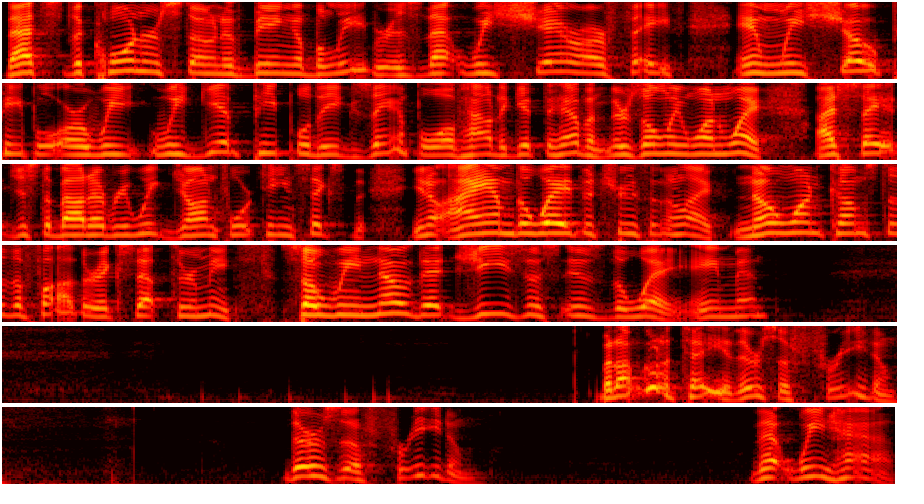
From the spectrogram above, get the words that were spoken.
that's the cornerstone of being a believer is that we share our faith and we show people or we, we give people the example of how to get to heaven. There's only one way. I say it just about every week. John 14, 6. You know, I am the way, the truth, and the life. No one comes to the Father except through me. So we know that Jesus is the way. Amen? But I'm going to tell you, there's a freedom. There's a freedom that we have.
